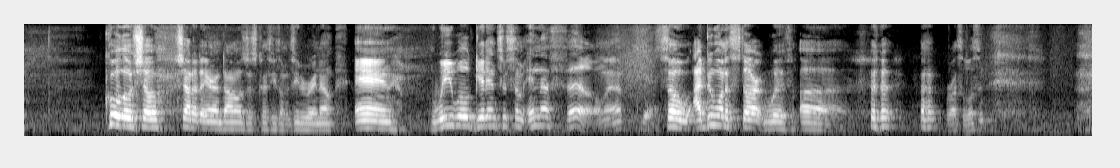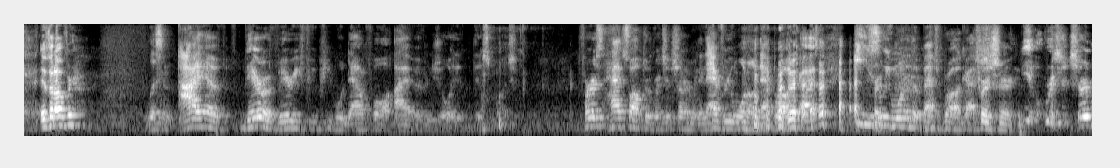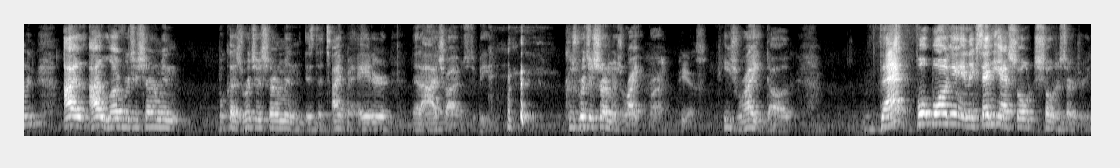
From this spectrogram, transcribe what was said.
cool little show. Shout out to Aaron Donald just because he's on the TV right now, and we will get into some NFL, man. Yes. So I do want to start with uh, Russell Wilson. Is it over? Listen, I have, there are very few people downfall I have enjoyed this much. First, hats off to Richard Sherman and everyone on that broadcast. Easily one of the best broadcasts. For sure. Yo, Richard Sherman. I, I love Richard Sherman because Richard Sherman is the type of hater that I try to be. Because Richard Sherman's right, bro. Yes. He's right, dog. That football game, and they said he had shoulder, shoulder surgery.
